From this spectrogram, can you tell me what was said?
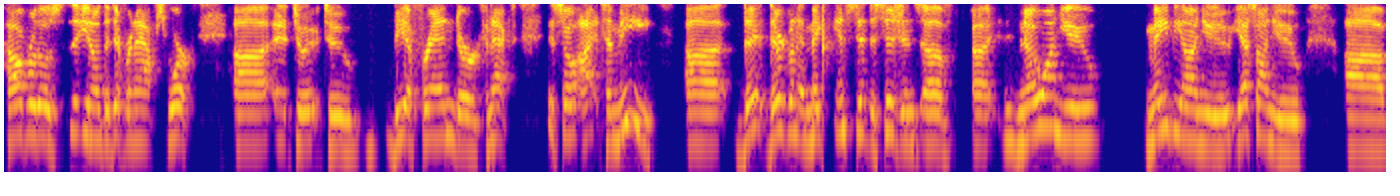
however those you know the different apps work uh, to to be a friend or connect. So I, to me, uh, they're, they're going to make instant decisions of uh, no on you, maybe on you, yes on you. Uh,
